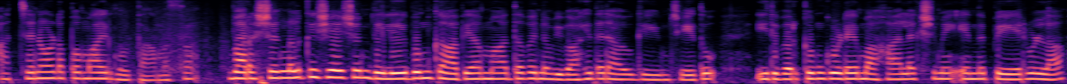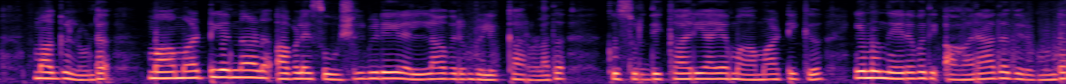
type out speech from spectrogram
അച്ഛനോടൊപ്പമായിരുന്നു താമസം. വർഷങ്ങൾക്ക് ശേഷം ദിലീപും കാവ്യ മാധവനും വിവാഹിതരാവുകയും ചെയ്തു. ഇരുവർക്കും കൂടെ മഹാലക്ഷ്മി എന്ന് പേരുള്ള മകളുണ്ട്. മാമാട്ടി എന്നാണ് അവളെ സോഷ്യൽ മീഡിയയിൽ എല്ലാവരും വിളിക്കാറുള്ളത്. കുസൃതിക്കാരിയായ മാമാട്ടിക്ക് ഇന്ന് നിരവധി ആരാധകരുമുണ്ട്.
